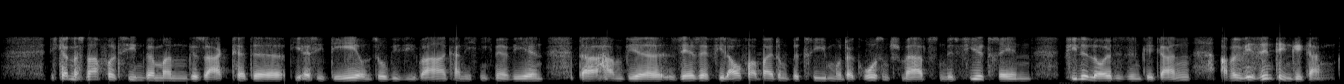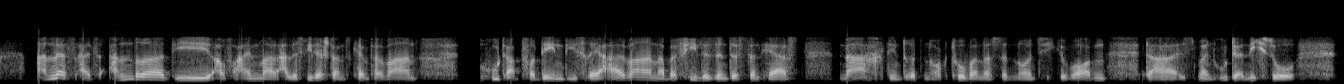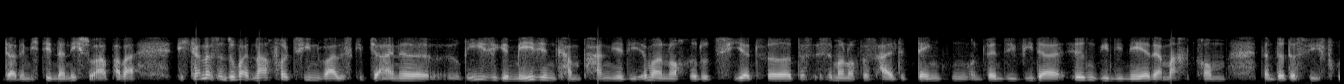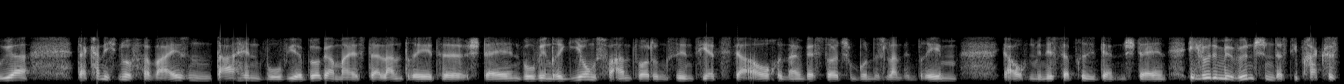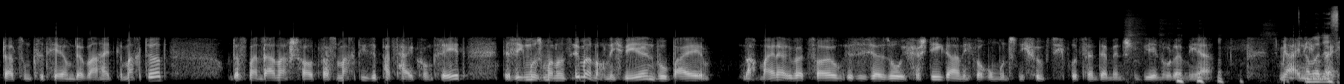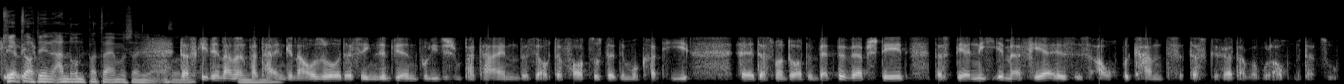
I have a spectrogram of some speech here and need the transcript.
Ich kann das nachvollziehen, wenn man gesagt hätte, die SED und so wie sie war, kann ich nicht mehr wählen. Da haben wir sehr, sehr viel Aufarbeitung betrieben unter großen Schmerzen, mit viel Tränen. Viele Leute sind gegangen, aber wir sind den gegangen. Anders als andere, die auf einmal alles Widerstandskämpfer waren, Hut ab vor denen, die es real waren, aber viele sind es dann erst nach dem 3. Oktober 1990 geworden. Da ist mein Hut da nicht so, da nehme ich den dann nicht so ab. Aber ich kann das insoweit nachvollziehen, weil es gibt ja eine riesige Medienkampagne, die immer noch reduziert wird. Das ist immer noch das alte Denken. Und wenn sie wieder irgendwie in die Nähe der Macht kommen, dann wird das wie früher. Da kann ich nur verweisen dahin, wo wir Bürgermeister, Landräte stellen, wo wir in Regierungsverantwortung sind, jetzt ja auch in einem westdeutschen Bundesland in Bremen, ja auch einen Ministerpräsidenten stellen stellen. Ich würde mir wünschen, dass die Praxis da zum Kriterium der Wahrheit gemacht wird und dass man danach schaut, was macht diese Partei konkret. Deswegen muss man uns immer noch nicht wählen, wobei nach meiner Überzeugung ist es ja so, ich verstehe gar nicht, warum uns nicht 50 Prozent der Menschen wählen oder mehr. Aber das geht doch den anderen Parteien wahrscheinlich auch so. Das geht den anderen mhm. Parteien genauso. Deswegen sind wir in politischen Parteien, das ist ja auch der Vorzug der Demokratie, äh, dass man dort im Wettbewerb steht. Dass der nicht immer fair ist, ist auch bekannt. Das gehört aber wohl auch mit dazu.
